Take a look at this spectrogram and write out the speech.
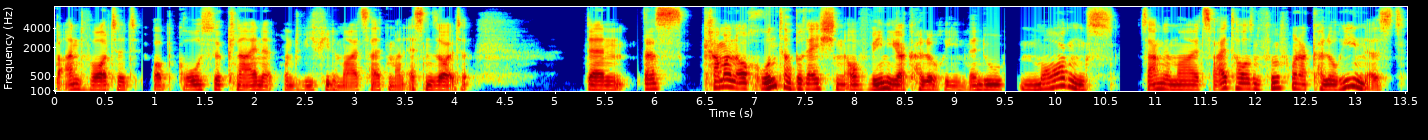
beantwortet, ob große, kleine und wie viele Mahlzeiten man essen sollte. Denn das kann man auch runterbrechen auf weniger Kalorien. Wenn du morgens, sagen wir mal, 2500 Kalorien isst,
